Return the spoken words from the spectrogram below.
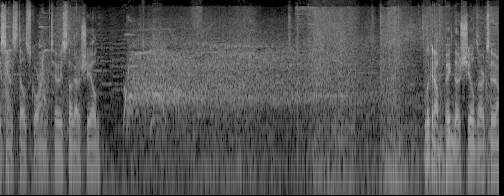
Glaceon's still scoring too. He's still got a shield. Look at how big those shields are too.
